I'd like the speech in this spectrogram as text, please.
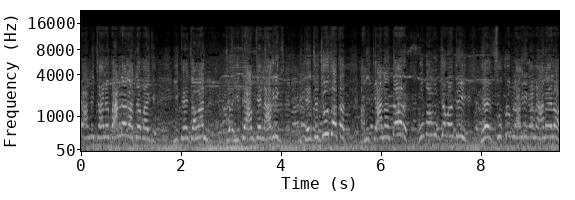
आम्ही ज्याने बांगड्या घातल्या पाहिजे. इथे जवान ज- इथे आमचे नागरिक त्यांचे जीव जातात. आणि त्यानंतर उपमुख्यमंत्री हे सुखरूप नागरिकांना आणायला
